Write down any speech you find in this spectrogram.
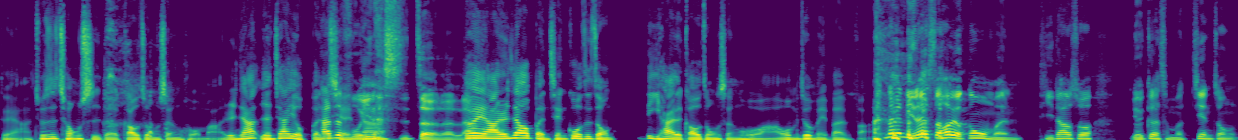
对啊，就是充实的高中生活嘛。人家人家有本钱、啊，他是福音的使者了啦。对啊，人家有本钱过这种厉害的高中生活啊，我们就没办法。那你那时候有跟我们提到说，有一个什么建中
